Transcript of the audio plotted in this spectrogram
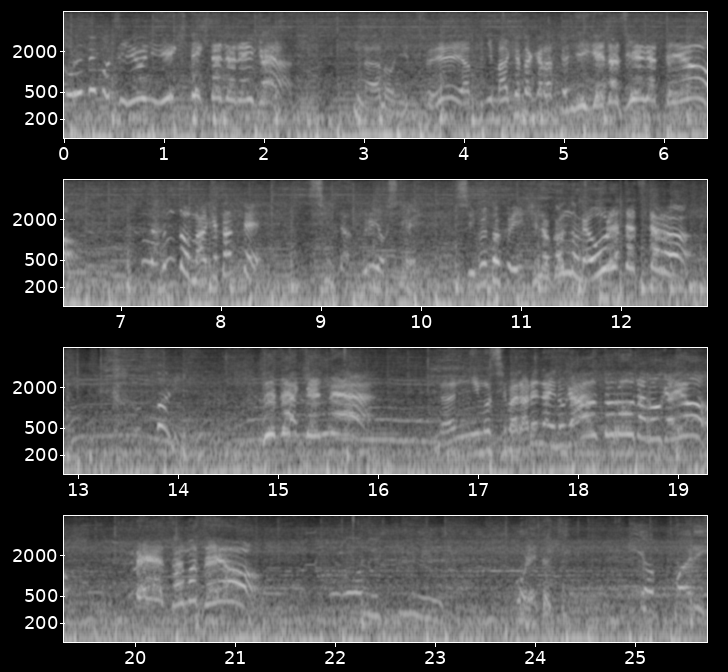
それでも自由に生きてきたじゃねえか。なのに強えやつに負けたからって逃げ出しやがってよ。何度負けたって死んだふりをしてしぶとく生き残んのが俺たちだろ。カンパニーふざけんな。何にも縛られないのがアウトローだろうがよ。目覚ませよ。俺たちやっぱり。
